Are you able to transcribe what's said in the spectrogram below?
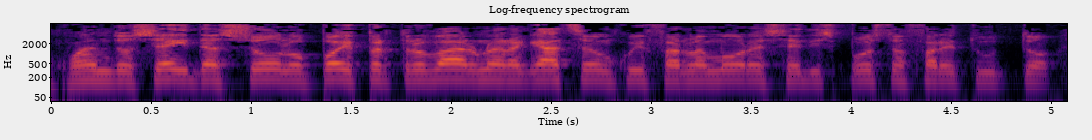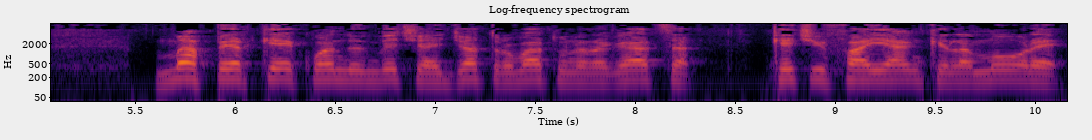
quando sei da solo, poi per trovare una ragazza con cui far l'amore sei disposto a fare tutto, ma perché quando invece hai già trovato una ragazza che ci fai anche l'amore,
